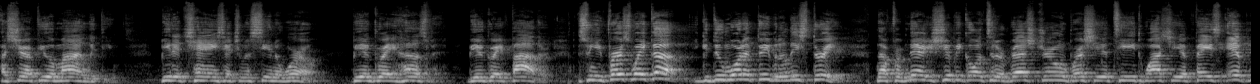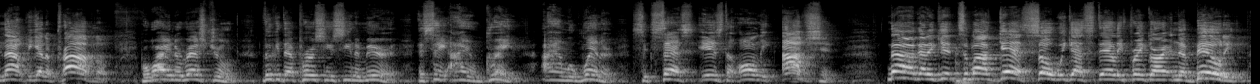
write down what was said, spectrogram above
I share a few of mine with you. Be the change that you will see in the world. Be a great husband. Be a great father. Just when you first wake up, you can do more than three, but at least three. Now, from there, you should be going to the restroom, brushing your teeth, washing your face. If not, we got a problem. But you're in the restroom, look at that person you see in the mirror and say, I am great. I am a winner. Success is the only option. Now I got to get to my guest. So we got Stanley Frankart in the building.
